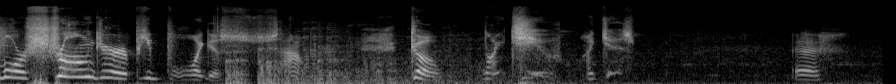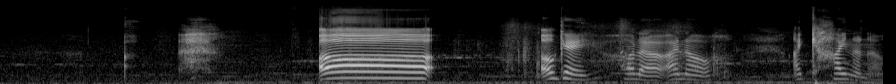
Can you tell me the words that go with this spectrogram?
More stronger people, I guess. I. Go. Night you, I guess. Uh. Uh. Okay, hold on. I know. I kinda know.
